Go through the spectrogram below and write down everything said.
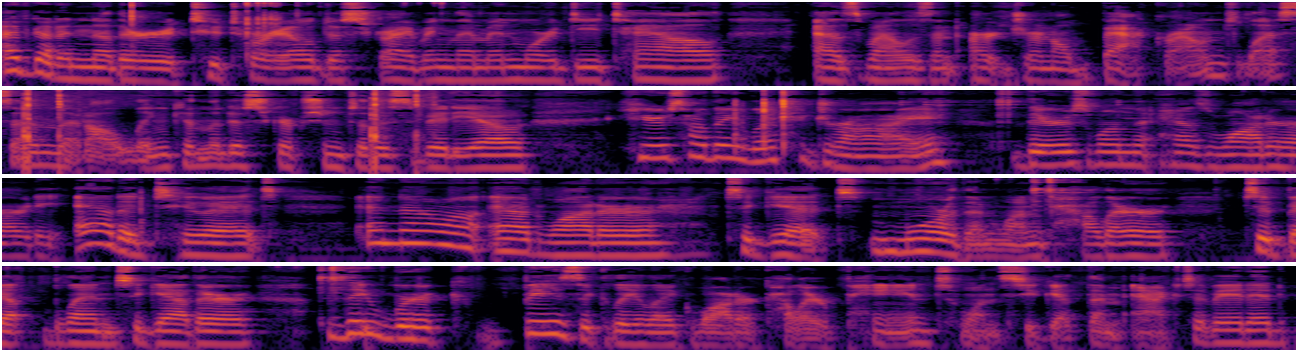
I've got another tutorial describing them in more detail, as well as an art journal background lesson that I'll link in the description to this video. Here's how they look dry. There's one that has water already added to it. And now I'll add water to get more than one color to blend together. They work basically like watercolor paint once you get them activated.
